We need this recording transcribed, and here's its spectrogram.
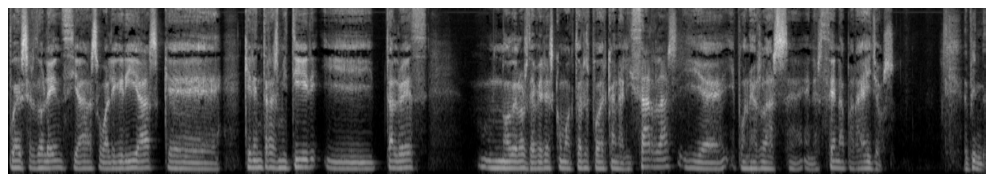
puede ser dolencias o alegrías que quieren transmitir y tal vez uno de los deberes como actores es poder canalizarlas y, eh, ponerlas eh, en escena para ellos. En fin,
